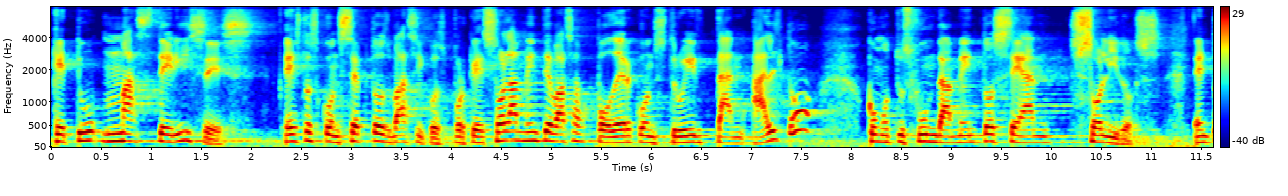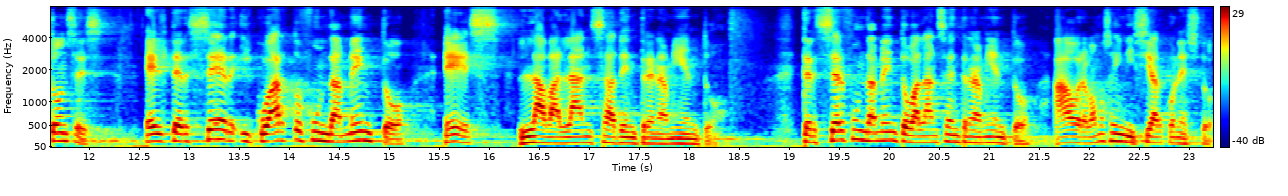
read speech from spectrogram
que tú masterices estos conceptos básicos porque solamente vas a poder construir tan alto como tus fundamentos sean sólidos. Entonces, el tercer y cuarto fundamento es la balanza de entrenamiento. Tercer fundamento, balanza de entrenamiento. Ahora, vamos a iniciar con esto.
